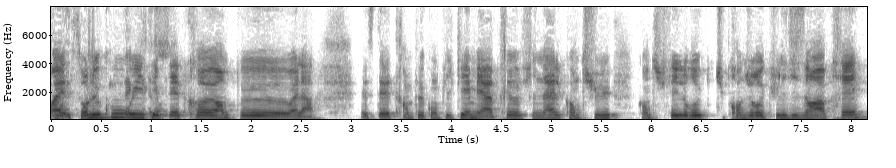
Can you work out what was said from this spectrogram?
Ouais, sur le coup, oui, c'est peut-être euh, un peu, euh, voilà, c'était être un peu compliqué, mais après, au final, quand tu, quand tu fais le, tu prends du recul dix ans après,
